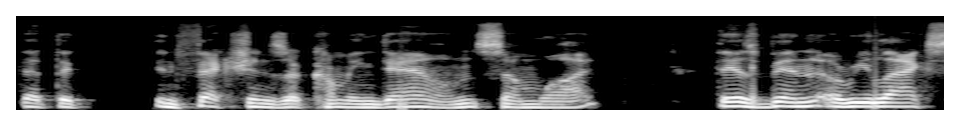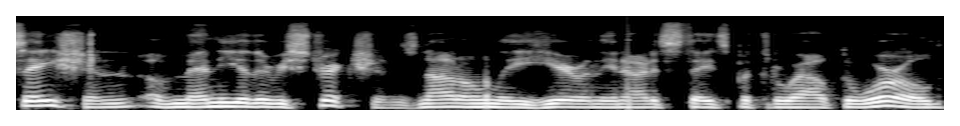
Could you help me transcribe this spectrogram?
that the infections are coming down somewhat, there's been a relaxation of many of the restrictions, not only here in the United States, but throughout the world.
